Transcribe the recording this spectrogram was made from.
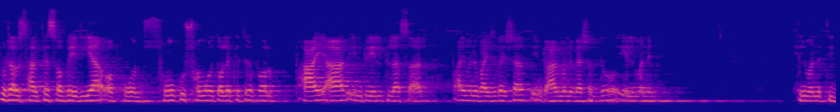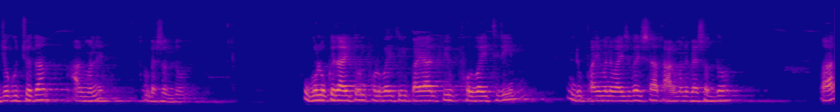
total surface of area of cone শঙ্কুর সমতলের ক্ষেত্রফল পাই আর ইন্টু এল প্লাস আর পাই মানে বাইশ বাই সাত ইন্টু আর মানে ব্যাসার্ধ এল মানে এল মানে তির্যক উচ্চতা আর মানে ব্যাসার্ধ। গোলকের আয়তন four by three pi R cube four by three into pi মানে বাইশ বাই সাত আর মানে ব্যাসার্ধ তার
